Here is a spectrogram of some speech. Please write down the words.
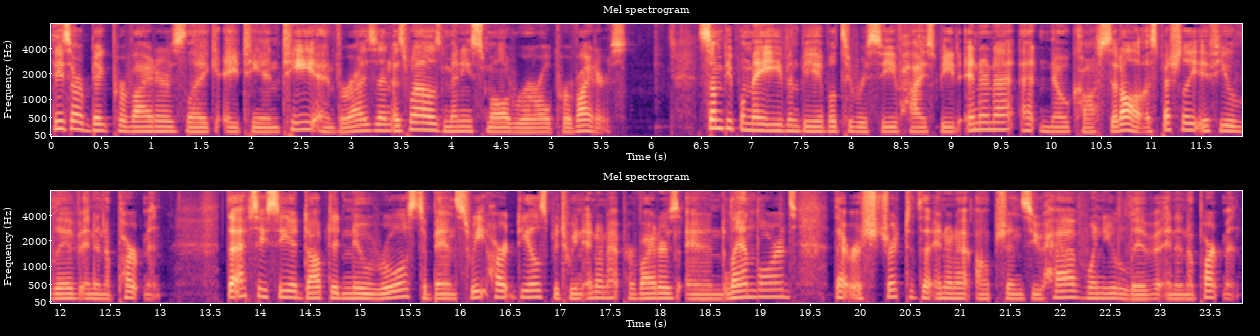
These are big providers like AT&T and Verizon as well as many small rural providers. Some people may even be able to receive high speed internet at no cost at all, especially if you live in an apartment. The FCC adopted new rules to ban sweetheart deals between internet providers and landlords that restrict the internet options you have when you live in an apartment.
